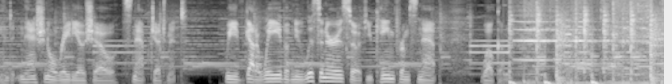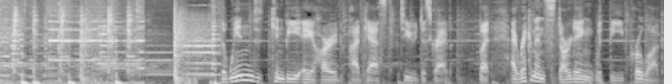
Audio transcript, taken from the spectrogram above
and national radio show Snap Judgment. We've got a wave of new listeners, so if you came from Snap, welcome. The Wind can be a hard podcast to describe, but I recommend starting with the prologue,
